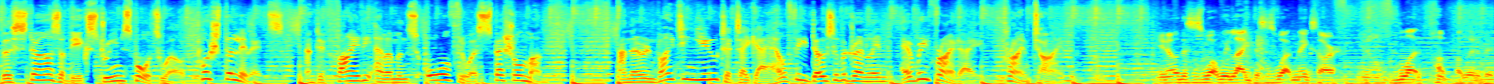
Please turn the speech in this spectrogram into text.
The stars of the extreme sports world push the limits and defy the elements all through a special month. And they're inviting you to take a healthy dose of adrenaline every Friday, prime time. You know, this is what we like. This is what makes our, you know, blood pump a little bit.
